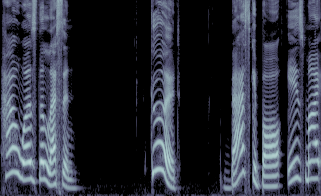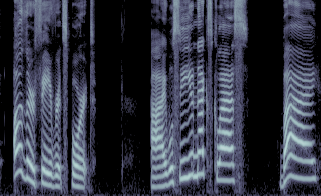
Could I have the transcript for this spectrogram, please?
How was the lesson? Good. Basketball is my other favorite sport. I will see you next class. Bye.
